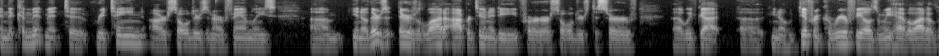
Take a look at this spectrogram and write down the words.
And the commitment to retain our soldiers and our families. Um, you know, there's there's a lot of opportunity for our soldiers to serve. Uh, we've got uh, you know different career fields, and we have a lot of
